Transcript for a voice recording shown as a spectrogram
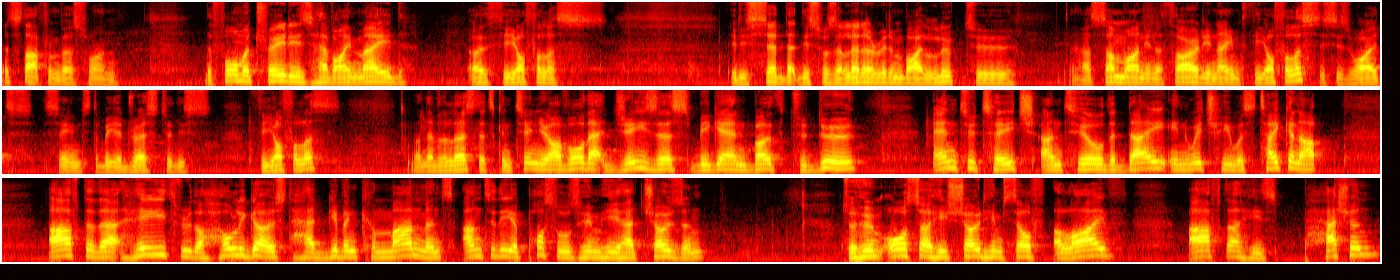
Let's start from verse 1. The former treaties have I made, O Theophilus. It is said that this was a letter written by Luke to uh, someone in authority named Theophilus. This is why it seems to be addressed to this Theophilus. But nevertheless, let's continue. Of all that Jesus began both to do and to teach until the day in which he was taken up, after that he, through the Holy Ghost, had given commandments unto the apostles whom he had chosen, to whom also he showed himself alive after his passion.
